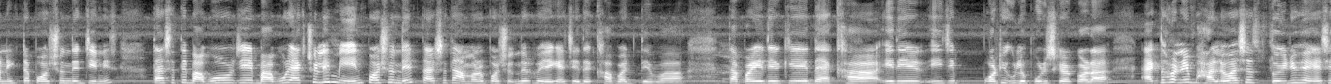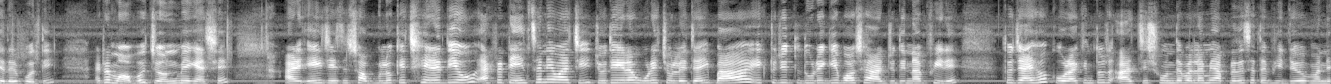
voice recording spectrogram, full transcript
অনেকটা পছন্দের জিনিস। তার সাথে বাবুর যে, বাবুর অ্যাকচুয়ালি মেন পছন্দের, তার সাথে আমারও পছন্দের হয়ে গেছে এদের খাবার দেওয়া, তারপর এদেরকে দেখা, এদের এই যে পটিগুলো পরিষ্কার করা, এক ধরনের ভালোবাসা তৈরি হয়ে গেছে এদের প্রতি। একটা মহব্বত জন্মে গেছে। আর এই যে সবগুলোকে ছেড়ে দিয়েও একটা টেনশনেও আছি, যদি এরা উড়ে চলে যায় বা একটু যদি দূরে গিয়ে বসে আর যদি না ফিরে। তো যাই হোক, ওরা কিন্তু আজ যে সন্ধ্যেবেলা আমি আপনাদের সাথে ভিডিও মানে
